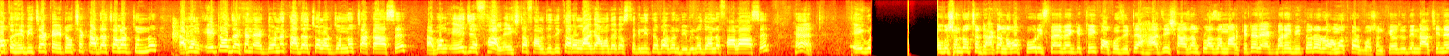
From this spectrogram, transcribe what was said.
কত হেভি চাকা এটা হচ্ছে কাদা চালার জন্য। এবং এটাও দেখেন এক ধরনের কাদা চলার জন্য চাকা আছে। এবং এই যে ফাল এক্সট্রা ফাল যদি কারও লাগে আমাদের কাছ থেকে নিতে পারবেন। বিভিন্ন ধরনের ফালা আছে। হ্যাঁ এইগুলো লোকেশনটা হচ্ছে ঢাকা নবাবপুর ইসলামী ব্যাংকের ঠিক অপোজিটে হাজি শাহজাহান প্লাজা মার্কেটের একবারে ভিতরে রহমত কর্পোরেশন। কেউ যদি না চিনে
